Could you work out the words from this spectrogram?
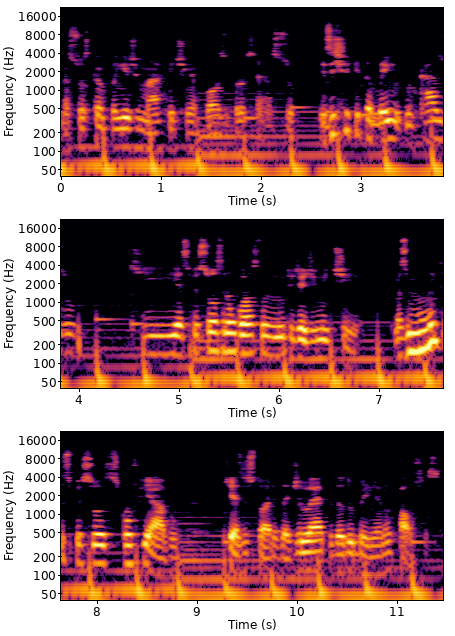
nas suas campanhas de marketing após o processo. Existe aqui também um caso que as pessoas não gostam muito de admitir, mas muitas pessoas desconfiavam que as histórias da Dileta e da do eram falsas.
